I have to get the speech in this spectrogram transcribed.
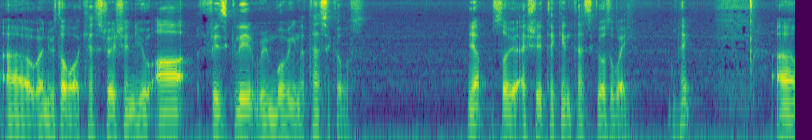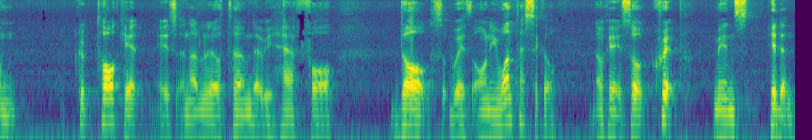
uh, when we talk about castration, you are physically removing the testicles. Yep, so you're actually taking testicles away. Okay? Um, cryptorchid is another little term that we have for dogs with only one testicle. Okay, so crypt means hidden.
